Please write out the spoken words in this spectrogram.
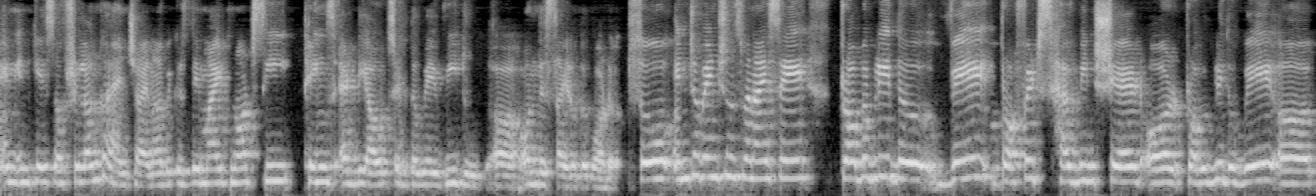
in, in case of Sri Lanka and China, because they might not see things at the outset the way we do uh, on this side of the border. So interventions, when I say probably the way profits have been shared or probably the way uh,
